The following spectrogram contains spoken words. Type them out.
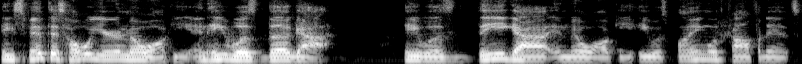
he spent this whole year in Milwaukee, and he was the guy. He was the guy in Milwaukee. He was playing with confidence.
